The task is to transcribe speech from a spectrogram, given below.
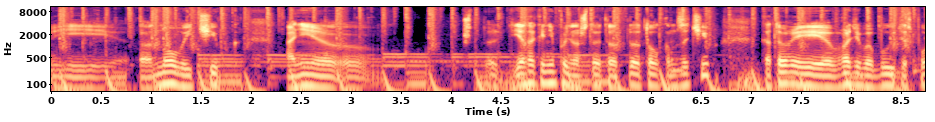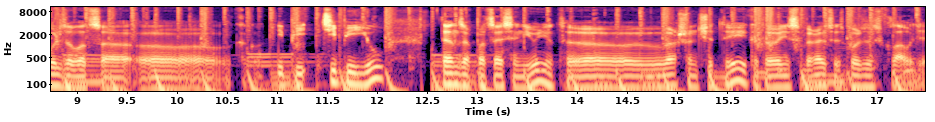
и э, новый чип, они э, я так и не понял, что это толком за чип, который вроде бы будет использоваться э, как, TPU, Tensor Processing Unit version 4, который они собираются использовать в клауде.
